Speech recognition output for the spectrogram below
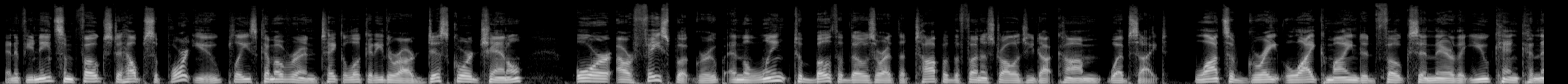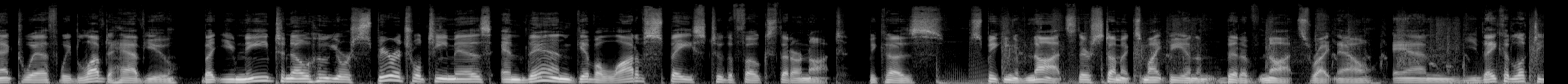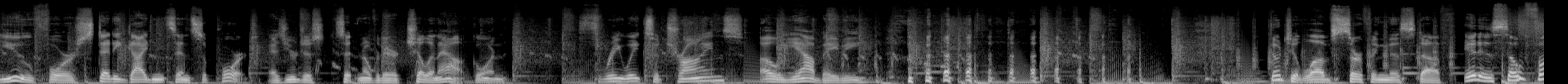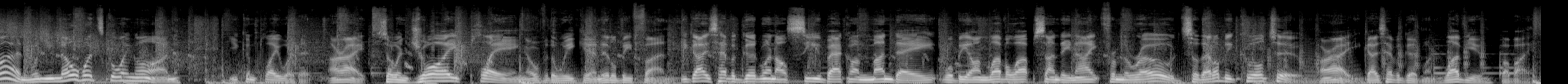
And if you need some folks to help support you, please come over and take a look at either our Discord channel or our Facebook group, and the link to both of those are at the top of the funastrology.com website. Lots of great like minded folks in there that you can connect with. We'd love to have you but you need to know who your spiritual team is and then give a lot of space to the folks that are not. Because speaking of knots, their stomachs might be in a bit of knots right now, and they could look to you for steady guidance and support as you're just sitting over there chilling out, going, Three weeks of trines? Oh, yeah, baby. Don't you love surfing this stuff? It is so fun. When you know what's going on, you can play with it. All right. So enjoy playing over the weekend. It'll be fun. You guys have a good one. I'll see you back on Monday. We'll be on Level Up Sunday night from the road. So that'll be cool too. All right. You guys have a good one. Love you. Bye bye.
